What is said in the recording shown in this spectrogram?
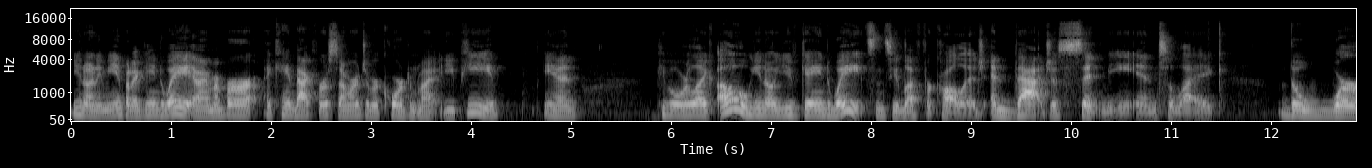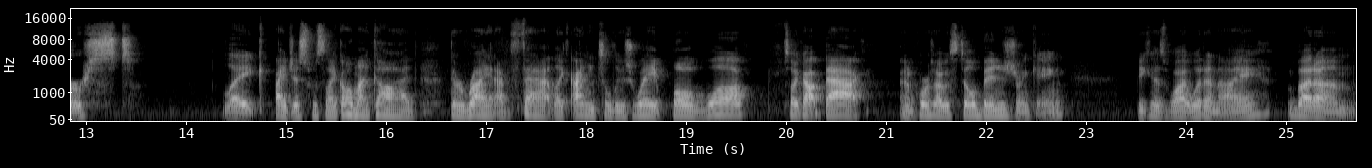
you know what I mean? But I gained weight. And I remember I came back for a summer to record my EP. And people were like, "Oh, you know, you've gained weight since you left for college." And that just sent me into like the worst like I just was like, "Oh my god, they're right. I'm fat. Like I need to lose weight." blah blah blah. So I got back and of course I was still binge drinking because why wouldn't I? But um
